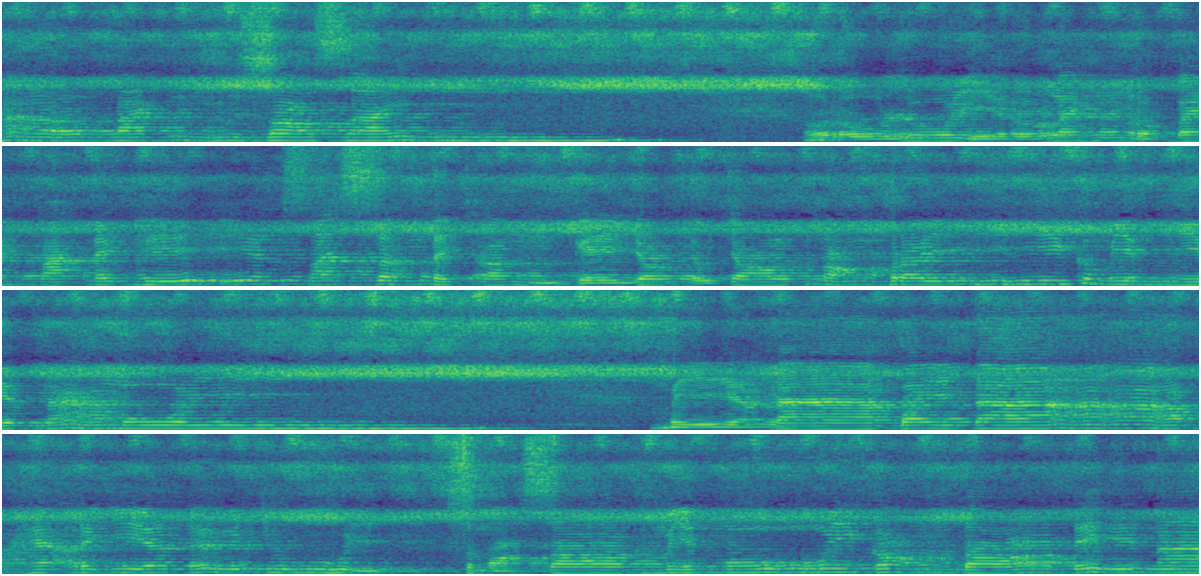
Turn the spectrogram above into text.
ហើបាច់សរសៃរលួយរលេះរបេះបាក់នៃធានសាច់សឹងតែឆ្អឹងគេយកទៅចោលក្នុងព្រៃគ្មានញាតណាមួយមេដាបៃតា ភរិយាទៅជួយស្មោះសរគ្មានមួយកំដរទេណា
